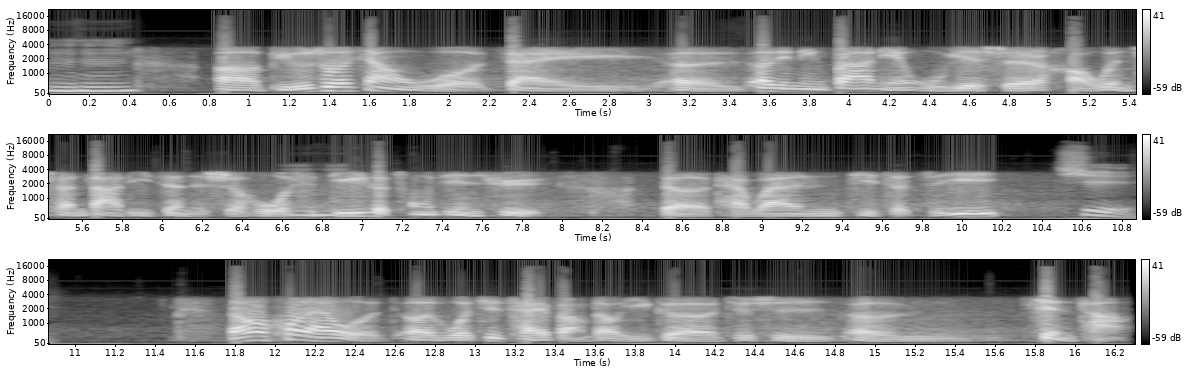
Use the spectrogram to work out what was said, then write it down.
嗯哼，呃，比如说像我在呃二零零八年五月十二号汶川大地震的时候，我是第一个冲进去的台湾记者之一。是，然后后来我呃我去采访到一个就是嗯、现场，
